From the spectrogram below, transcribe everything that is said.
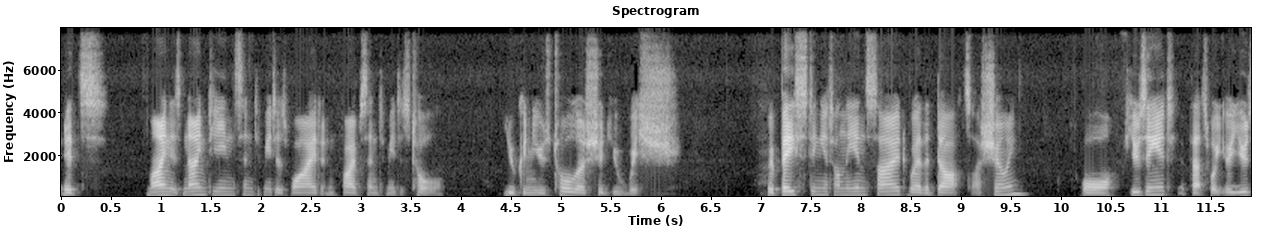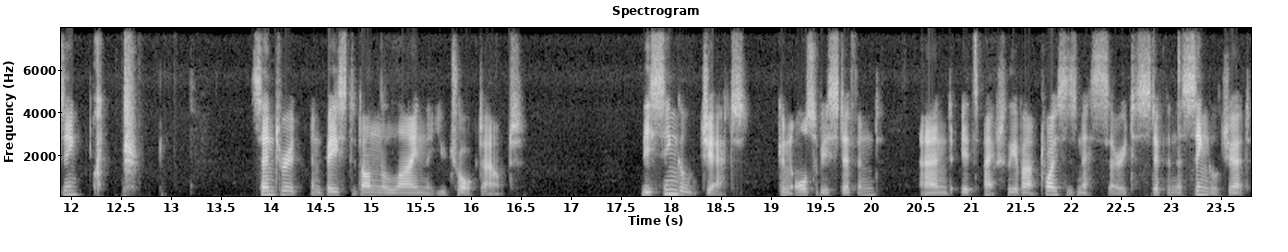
It's Mine is 19 centimeters wide and 5 centimeters tall. You can use taller should you wish. We're basting it on the inside where the darts are showing, or fusing it if that's what you're using. Center it and baste it on the line that you chalked out. The single jet can also be stiffened and it's actually about twice as necessary to stiffen the single jet,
